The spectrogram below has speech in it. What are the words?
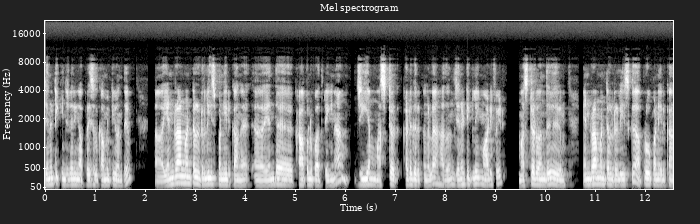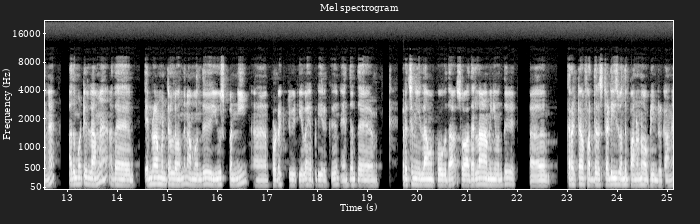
ஜெனட்டிக் இன்ஜினியரிங் அப்ரைசல் கமிட்டி வந்து என்விரான்மெண்டல் ரிலீஸ் பண்ணியிருக்காங்க. எந்த கிராப்னு பார்த்துட்டிங்கன்னா ஜிஎம் மஸ்டர்ட் கடுகு இருக்குங்கல்ல அது வந்து ஜெனட்டிக்லி மாடிஃபைட் மஸ்டர்ட் வந்து என்விரான்மெண்டல் ரிலீஸ்க்கு அப்ரூவ் பண்ணியிருக்காங்க. அது மட்டும் இல்லாமல் அதை என்விரான்மெண்டலில் வந்து நாம் வந்து யூஸ் பண்ணி ப்ரொடக்டிவிட்டி எல்லாம் எப்படி இருக்கு எந்தெந்த பிரச்சனை இல்லாமல் போகுதா ஸோ அதெல்லாம் அவங்க வந்து கரெக்டாக ஃபர்தர் ஸ்டடீஸ் வந்து பண்ணணும் அப்படின்னு இருக்காங்க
